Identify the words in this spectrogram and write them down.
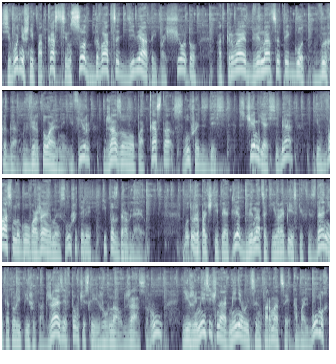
Сегодняшний подкаст 729 по счету открывает 12-й год выхода в виртуальный эфир джазового подкаста «Слушать здесь», с чем я себя и вас, многоуважаемые слушатели, и поздравляю. Вот уже почти пять лет 12 европейских изданий, которые пишут о джазе, в том числе и журнал Jazz.ru, ежемесячно обмениваются информацией об альбомах,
